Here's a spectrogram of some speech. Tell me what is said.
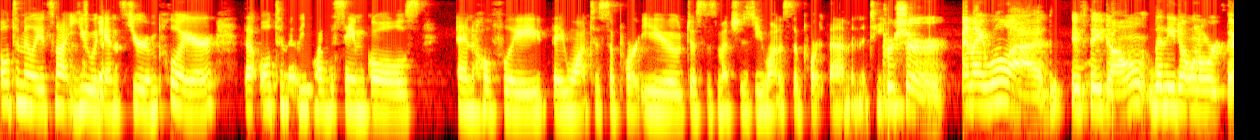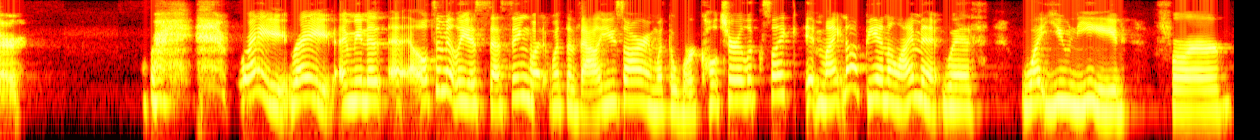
Ultimately, it's not you against your employer, that ultimately you have the same goals and hopefully they want to support you just as much as you want to support them and the team. For sure. And I will add, if they don't, then you don't want to work there. Right, right, right. I mean, uh, uh, ultimately, assessing what what the values are and what the work culture looks like, it might not be in alignment with what you need for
